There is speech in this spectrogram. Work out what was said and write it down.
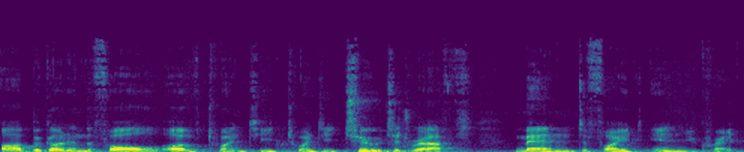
uh, begun in the fall of 2022 to draft men to fight in Ukraine.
